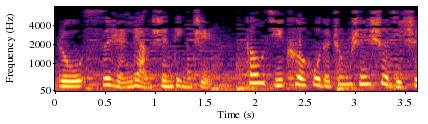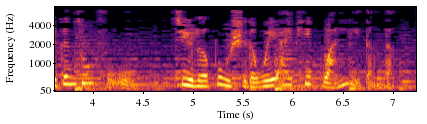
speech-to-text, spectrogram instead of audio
如私人量身定制、高级客户的终身设计师跟踪服务、俱乐部式的 VIP 管理等等。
